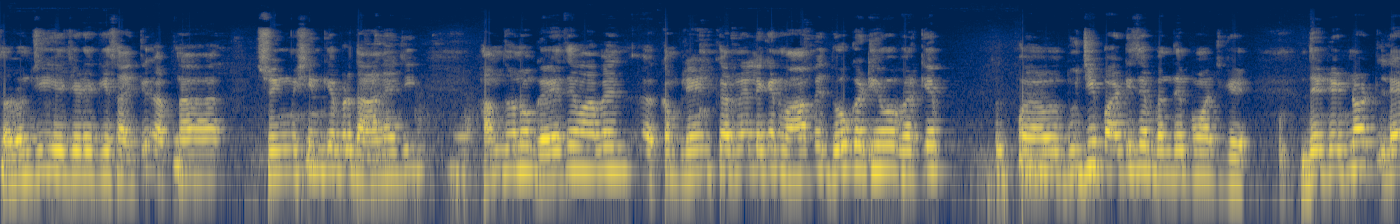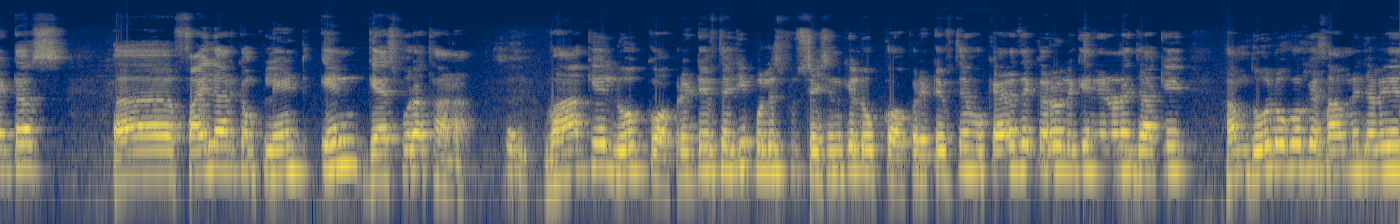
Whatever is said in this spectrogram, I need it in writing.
तरुण जी, ये जड़े की साइकिल अपना स्विंग मशीन के प्रधान है जी। हम दोनों गए थे वहाँ पे कंप्लेंट करने, लेकिन वहाँ पे दो गड्डियों में भर के दूसरी पार्टी से बंदे पहुँच गए। They did not let us file or complaint in Giaspura थाना। वहाँ के लोग कोऑपरेटिव थे जी पुलिस स्टेशन के लोग कोऑपरेटिव थे। वो कह रहे थे, करो, लेकिन इन्होंने जाके, हम दो लोगों के सामने जब ये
